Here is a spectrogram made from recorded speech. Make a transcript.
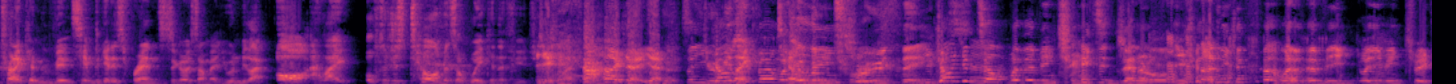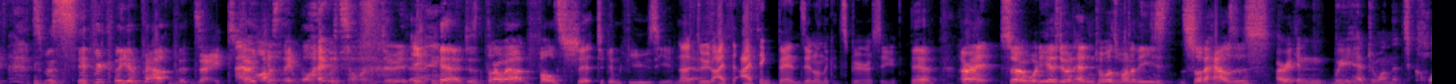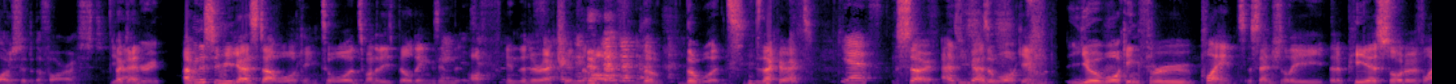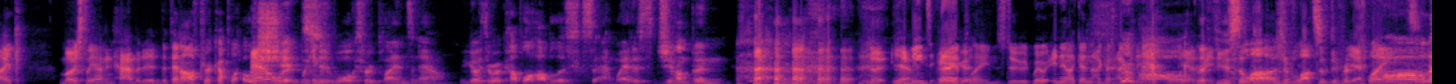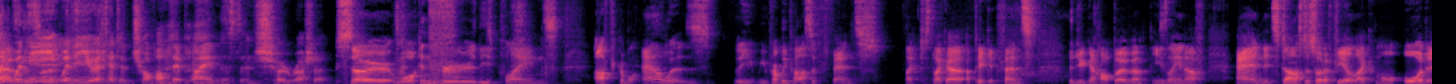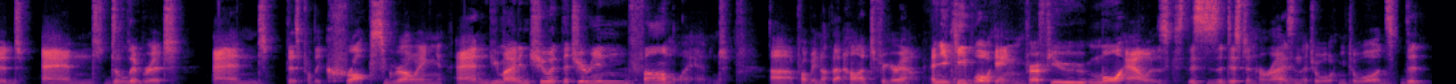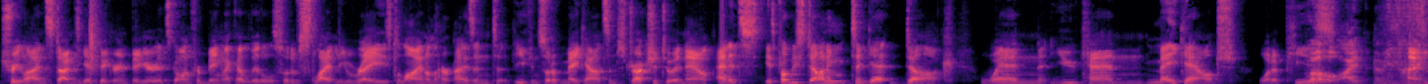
trying to convince him to get his friends to go somewhere, you wouldn't be like, oh, and, like, also just tell him it's a week in the future. Like, okay, yeah. So you You would can't be like, confirm tell them being true tricked. things. You can't can tell whether they're being tricked in general. You can only confirm whether they're being whether you're being tricked specifically about the date. and Okay? honestly, why would someone do that? yeah, just throw out false shit to confuse you. No, Yeah. dude, I, th- I think Ben's in on the conspiracy. Yeah. All right. So, what are you guys doing? Heading towards one of these sort of houses? I reckon we head to one that's closer to the forest. Yeah, Okay. I agree. I'm gonna assume you guys start walking towards one of these buildings in the, off in the direction of the the woods. Is that correct? Yes. So, as you guys are walking, you're walking through plains, essentially that appear sort of like mostly uninhabited. But then after a couple of Oh hours, shit, we can just walk through plains now? We go through a couple of obelisks and we're just jumping. No, he Yeah, mean very good. airplanes, dude. We're in like an, like, a, like an airport. yeah, the fuselage of lots of different Yeah. planes. Oh, like when the, sort of- when the US had to chop up their planes and show Russia? So, walking through these plains, after a couple of hours, you, you probably pass a fence, like just like a, a picket fence that you can hop over easily enough, and it starts to sort of feel like more ordered and deliberate, and there's probably crops growing, and you might intuit that you're in farmland. Uh, probably not that hard to figure out. And you keep walking for a few more hours, because this is a distant horizon that you're walking towards. The tree line's starting to get bigger and bigger. It's gone from being like a little sort of slightly raised line on the horizon to you can sort of make out some structure to it now. And it's it's probably starting to get dark when you can make out what appears Whoa, I, I mean, like.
